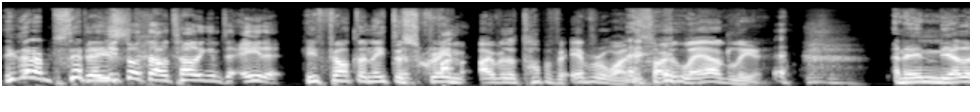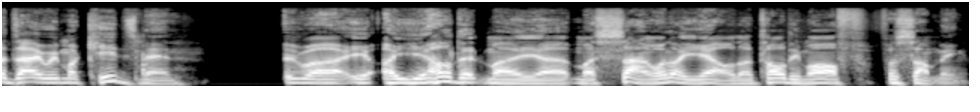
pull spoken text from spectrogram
He got upset. He He, thought they were telling him to eat it. he felt the need to scream over the top of everyone so loudly. And then the other day with my kids, man, uh, I yelled at my uh, my son. Well, not yelled. I told him off for something,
